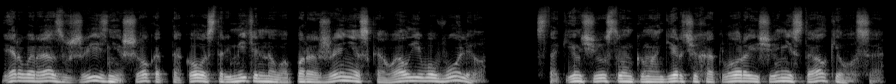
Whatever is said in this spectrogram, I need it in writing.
Первый раз в жизни шок от такого стремительного поражения сковал его волю. С таким чувством командир Чехотлора еще не сталкивался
